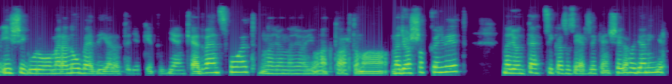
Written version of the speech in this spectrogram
Ishiguro, mert a Nobel-díj előtt egyébként egy ilyen kedvenc volt, nagyon-nagyon jónak tartom a nagyon sok könyvét, nagyon tetszik az az érzékenysége, hogyan ír,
